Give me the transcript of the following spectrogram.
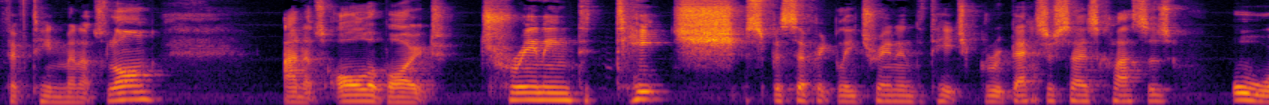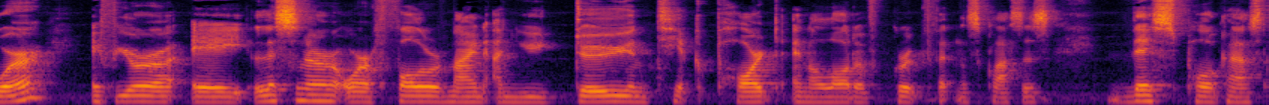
15 minutes long, and it's all about training to teach, specifically training to teach group exercise classes, or if you're a listener or a follower of mine and you do and take part in a lot of group fitness classes, this podcast,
